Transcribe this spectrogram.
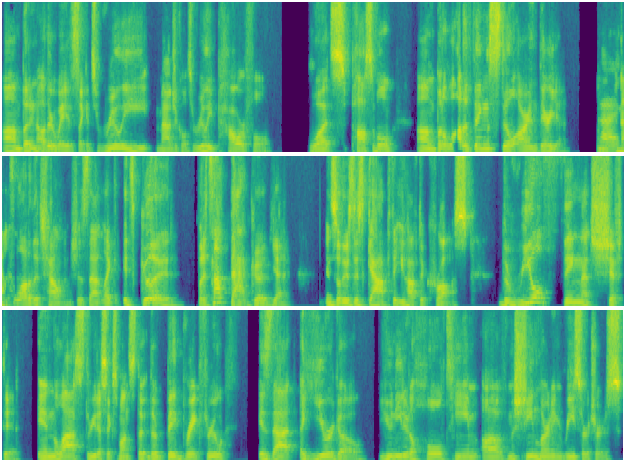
Um, but in other ways, like it's really magical. It's really powerful what's possible. Um, but a lot of things still aren't there yet. Okay. And that's a lot of the challenge is that like it's good, but it's not that good yet. And so there's this gap that you have to cross. The real thing that's shifted in the last three to six months, the, the big breakthrough is that a year ago, you needed a whole team of machine learning researchers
